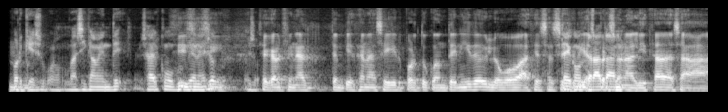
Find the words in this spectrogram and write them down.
Porque es, bueno, básicamente, ¿sabes cómo Sí, funciona sí, eso? sí. Eso. O sea que al final te empiezan a seguir por tu contenido y luego haces asesorías personalizadas a,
